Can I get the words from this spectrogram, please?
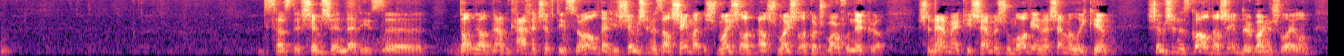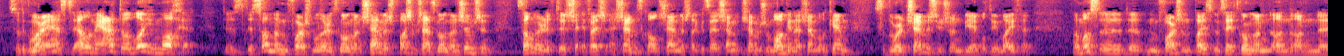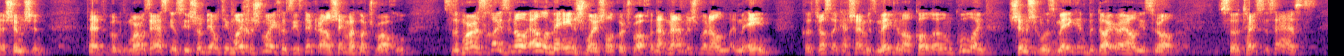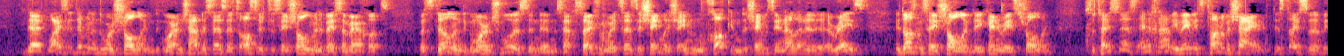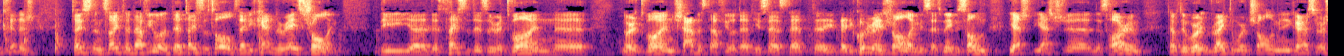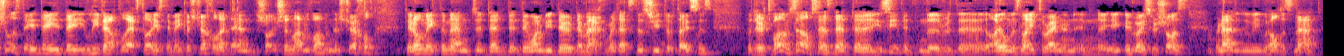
it says the Shimshin that he's uh, Don Yod Nam Kachet Shift Yisrael that his Shimshin is Al Shema Shmoishal Al Shmoishal HaKadosh Baruch Hu Nikra Shenemer Ki Shemesh Umoge and Hashem Elikim Shimshin is called Al Shem Der Baruch Shleilim so the Gemara asks El Me'ato Lo Yimoche there's, there's some Mepharshim learn it's going on Shemesh, Pashim Shah is going on Shimshin. Some learn if, the, if Hashem is called Shemesh, like it says Shemesh Umogen, Hashem Lakim, so the word Shemesh you shouldn't be able to be Meicha. But most of the Mepharshim, can say it's going on, on, on uh, Shimshin. That the Gemara was asking, so you shouldn't be able to be Meicha Shmai because he's Nikra Al Shem HaKodesh. So the Gemara is Chayz, no, Ela Me'ein Shmai Shal HaKodesh not Mamish, but Al Me'ein. Because just like Hashem is Megan Al Kol Elam Kulai, Shimshin was Megan B'dayra Al Yisrael. So Taisus asks, that why is it different than the word shalom? The Gemara in Shabbos says it's also to say shalom in the base of Merchotz, but still in the Gemara in Shavuos and in Sech Sefer where it says the shameless shein luchakim, the shemas you're not allowed to erase, it doesn't say shalom. They can't erase shalom. So Tais says enechnami maybe it's ton of a shire. This Tais is a big chiddush. Tais in Saita Dafyu that Tais holds that you can't erase shalom. The uh, the Tais there's a Ritva in uh, or Ritva in Shabbos Dafyu that he says that uh, that you could erase shalom. He says maybe some yes yes uh, Nizharim that they write the word shalom in the Garas Rishos they, they they leave out the last Tais. They make a strichel at the end. Shin Lam in the strichel. They don't make the to, that they, they want to be their their machmer. That's the sheet of Taisis. But the Ritva himself says that uh, you see that the the oil is night right in in Igrais Rishos. We're not we hold it's not.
